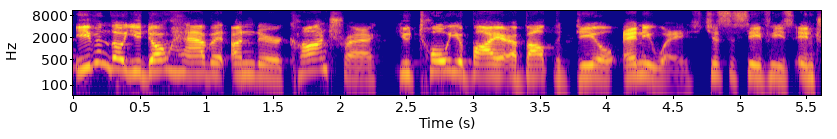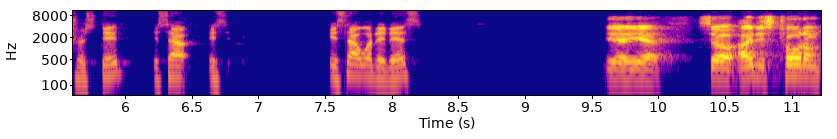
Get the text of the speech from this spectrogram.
even though you don't have it under contract, you told your buyer about the deal anyways, just to see if he's interested. Is that is is that what it is? Yeah, yeah. So I just told him.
